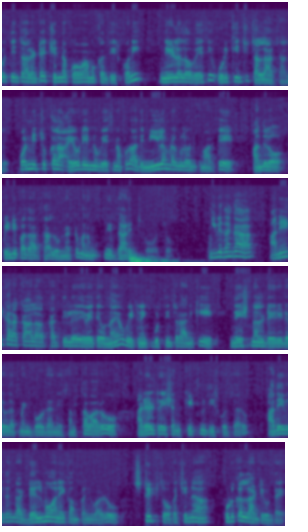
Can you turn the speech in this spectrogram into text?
గుర్తించాలంటే చిన్న కోవా ముక్కను తీసుకొని నీళ్ళలో వేసి ఉడికించి చల్లార్చాలి. కొన్ని చుక్కల అయోడిన్ను వేసినప్పుడు అది నీలం రంగులోనికి మారితే అందులో పిండి పదార్థాలు ఉన్నట్టు మనం నిర్ధారించుకోవచ్చు. ఈ విధంగా అనేక రకాల కత్తిలు ఏవైతే ఉన్నాయో వీటిని గుర్తించడానికి నేషనల్ డైరీ డెవలప్మెంట్ బోర్డ్ అనే సంస్థ వారు అడల్ట్రేషన్ కిట్ను తీసుకొచ్చారు. అదేవిధంగా డెల్మో అనే కంపెనీ వాళ్ళు స్ట్రిప్స్ ఒక చిన్న పుడకలు లాంటివి ఉంటాయి.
